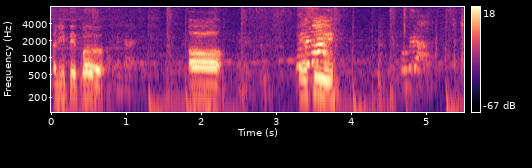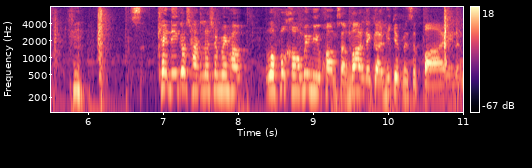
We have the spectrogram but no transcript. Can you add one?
อันนี้เปเปอร์ เอ่อ A4 หมดเวลาแค่นี้ก็ชัดแล้วใช่ไหมครับ ว่าพวกเขาไม่มีความสามารถในการที่จะเป็นสปายนะ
